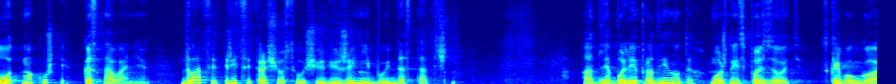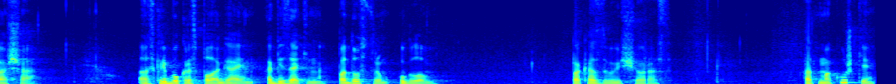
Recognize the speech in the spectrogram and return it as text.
от макушки к основанию. 20-30 расчесывающих движений будет достаточно. А для более продвинутых можно использовать скребок гуаша. А скребок располагаем обязательно под острым углом. Показываю еще раз. От макушки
